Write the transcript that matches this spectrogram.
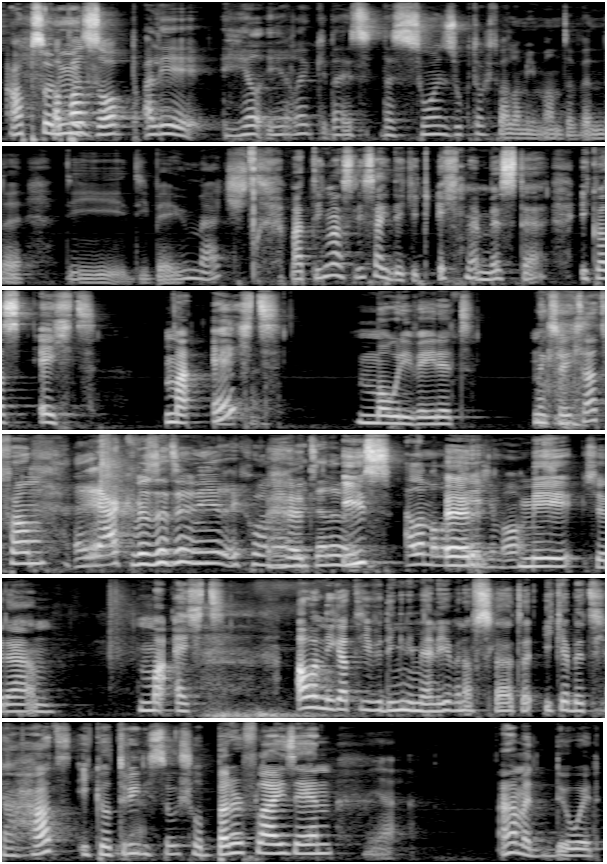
Absoluut. Maar pas op, allee, heel eerlijk, dat is, dat is zo'n zoektocht wel om iemand te vinden die, die bij u matcht. Maar het ding was, Lisa, ik deed ik echt mijn best. Hè. Ik was echt, maar echt motivated. En ik zoiets had van, Raak, we zitten hier. Ik gewoon het is allemaal er mee gedaan. Maar echt. Alle negatieve dingen in mijn leven afsluiten. Ik heb het gehad. Ik wil terug die social butterfly zijn. Ja, I'm gonna do it. I'm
